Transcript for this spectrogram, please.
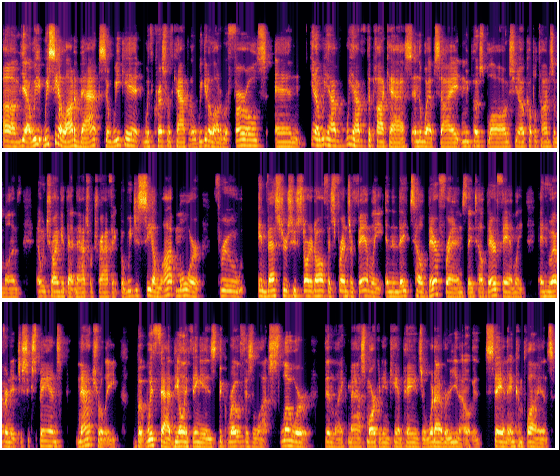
um, yeah, we we see a lot of that. So we get with Crestworth Capital, we get a lot of referrals, and you know, we have we have the podcast and the website, and we post blogs, you know, a couple times a month, and we try and get that natural traffic. But we just see a lot more through investors who started off as friends or family and then they tell their friends they tell their family and whoever and it just expands naturally. But with that the only thing is the growth is a lot slower than like mass marketing campaigns or whatever you know staying in compliance.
